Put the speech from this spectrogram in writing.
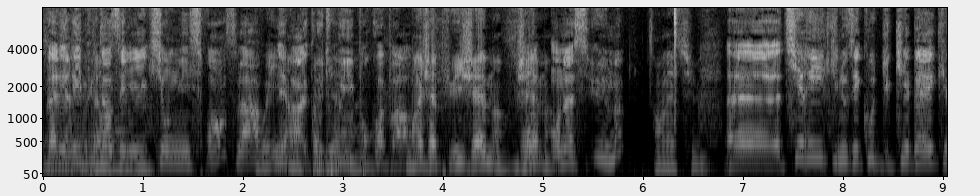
Valérie, putain, c'est l'élection de Miss France là. Oui, Eh peut écoute, dire, oui, ouais. pourquoi pas. Moi j'appuie, j'aime, j'aime. On, on assume. On est dessus. Euh, Thierry qui nous écoute du Québec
